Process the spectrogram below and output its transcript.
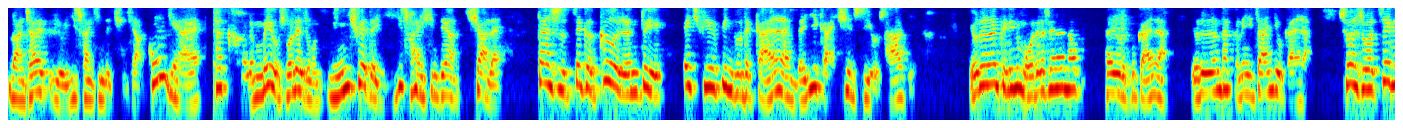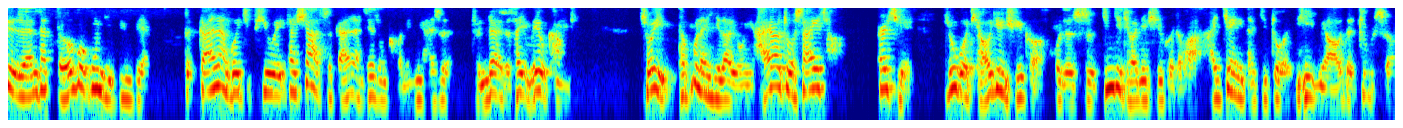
卵巢有遗传性的倾向，宫颈癌它可能没有说那种明确的遗传性这样下来，但是这个个人对 HPV 病毒的感染的易感性是有差别的。有的人肯定抹在身上他他也不感染，有的人他可能一沾就感染。所以说这个人他得过宫颈病变，感染过 HPV，他下次感染这种可能性还是存在的，他也没有抗体，所以他不能一劳永逸，还要做筛查，而且。如果条件许可，或者是经济条件许可的话，还建议他去做疫苗的注射。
